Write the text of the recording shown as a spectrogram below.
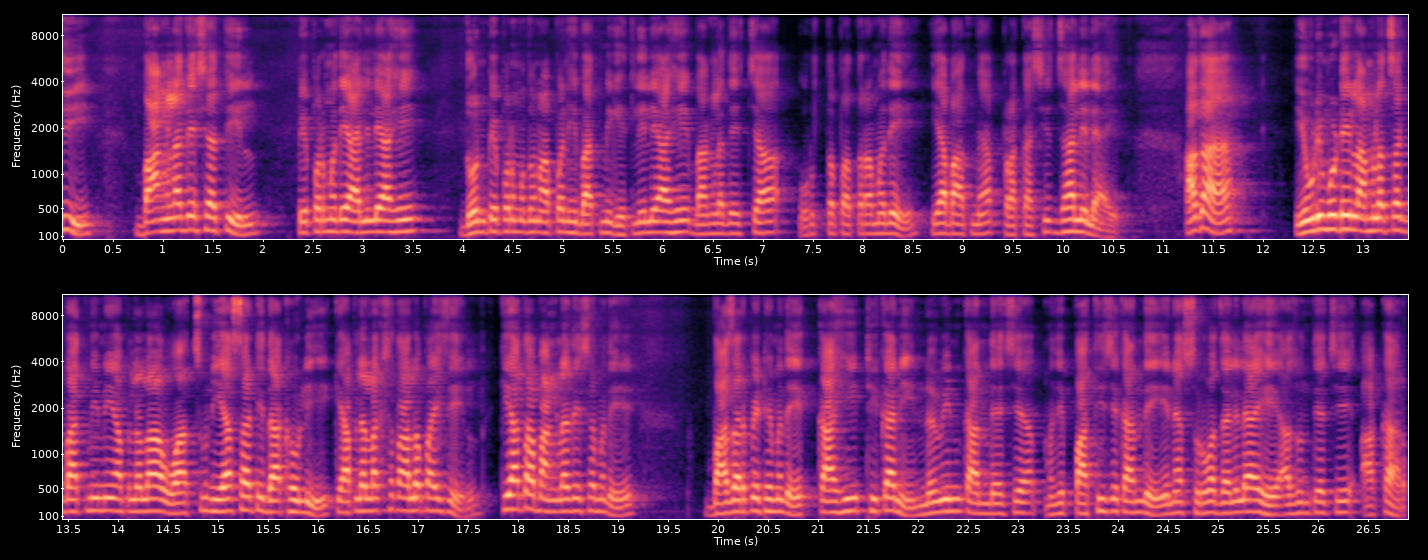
ती बांगलादेशातील पेपरमध्ये आलेली आहे. दोन पेपरमधून आपण ही बातमी घेतलेली आहे. बांगलादेशच्या वृत्तपत्रामध्ये या बातम्या प्रकाशित झालेल्या आहेत. आता एवढी मोठी लांबलचक बातमी मी आपल्याला वाचून यासाठी दाखवली की आपल्या लक्षात आलं पाहिजे की आता बांगलादेशामध्ये बाजारपेठेमध्ये काही ठिकाणी नवीन कांद्याच्या म्हणजे पाथीचे कांदे येण्यास सुरुवात झालेली आहे. अजून त्याचे आकार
